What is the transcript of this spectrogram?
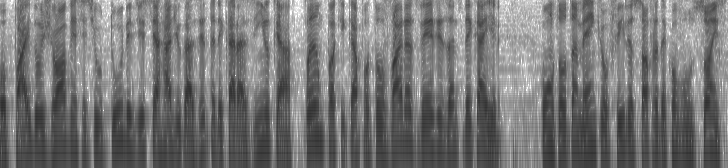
O pai do jovem assistiu tudo e disse à Rádio Gazeta de Carazinho que a pampa que capotou várias vezes antes de cair. Contou também que o filho sofre de convulsões,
